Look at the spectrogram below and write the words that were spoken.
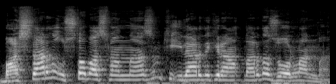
Başlarda usta basman lazım ki ilerideki roundlarda zorlanma.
